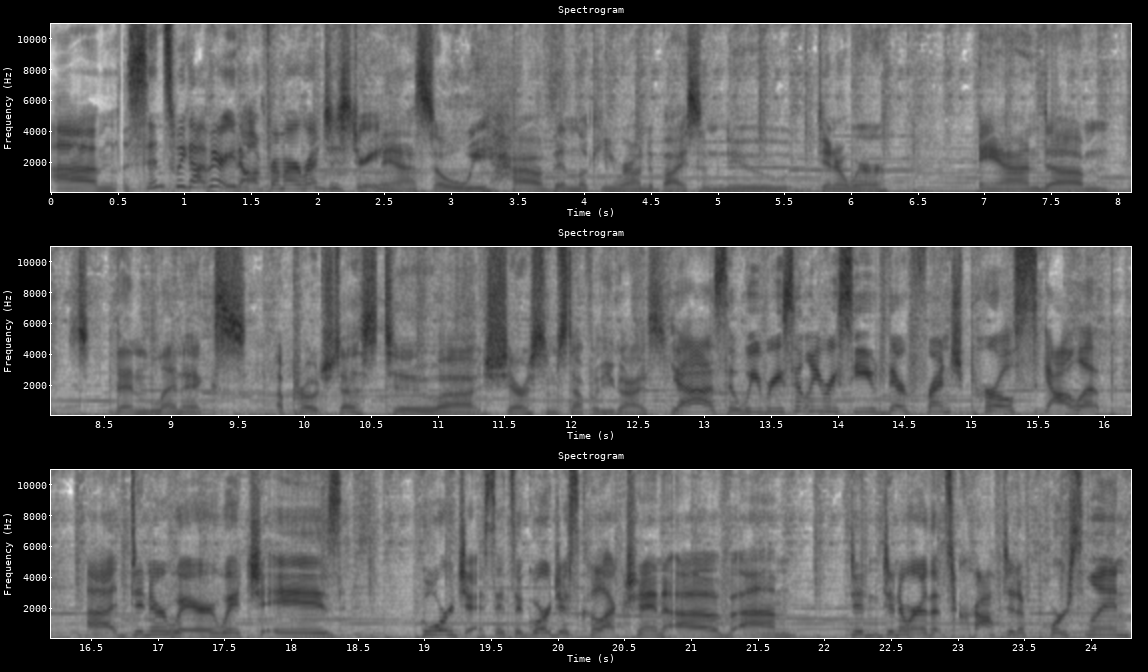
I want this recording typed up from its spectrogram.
um, since we got married on from our registry. Yeah, so we have been looking around to buy some new dinnerware. And um, then Lenox approached us to uh, share some stuff with you guys. Yeah, so we recently received their French pearl scallop uh, dinnerware, which is gorgeous. It's a gorgeous collection of um, din- dinnerware that's crafted of porcelain.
